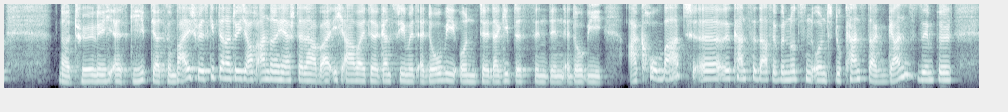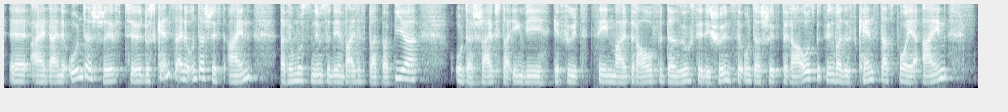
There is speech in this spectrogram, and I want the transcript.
Natürlich, es gibt ja zum Beispiel, es gibt ja natürlich auch andere Hersteller, aber ich arbeite ganz viel mit Adobe und äh, da gibt es den, den Adobe Acrobat, äh, kannst du dafür benutzen und du kannst da ganz simpel äh, deine Unterschrift, äh, du scannst eine Unterschrift ein, dafür musst du, nimmst du dir ein weißes Blatt Papier, unterschreibst da irgendwie gefühlt zehnmal drauf, da suchst dir die schönste Unterschrift raus, beziehungsweise scannst das vorher ein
